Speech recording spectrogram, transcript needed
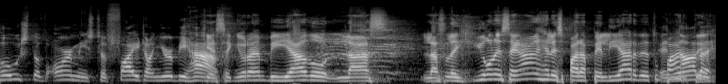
host of armies to fight on your que el behalf, Señor ha enviado las, las legiones en ángeles para pelear de tu and not a parte.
